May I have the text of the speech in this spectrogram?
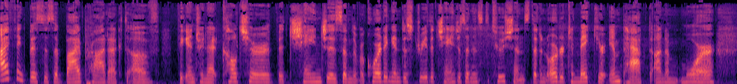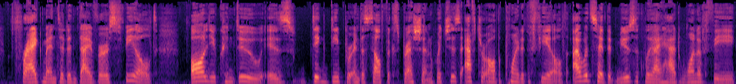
I think this is a byproduct of the internet culture, the changes in the recording industry, the changes in institutions, that in order to make your impact on a more fragmented and diverse field, all you can do is dig deeper into self expression, which is, after all, the point of the field. I would say that musically, I had one of the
